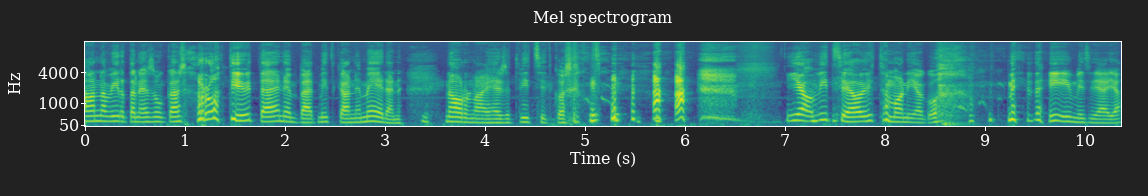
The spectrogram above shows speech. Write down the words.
Anna Virtanen sun kanssa ruotti yhtään enempää, että mitkä on ne meidän naurunaiheiset vitsit, koska ja vitsejä on yhtä monia kuin meitä ihmisiä ja,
